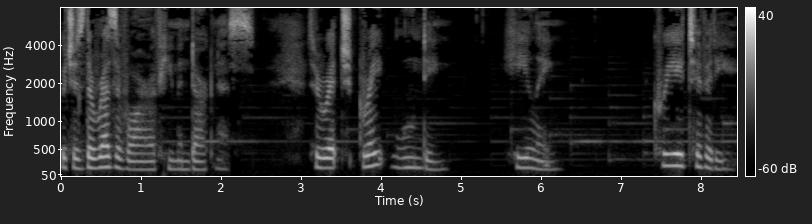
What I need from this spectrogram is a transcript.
which is the reservoir of human darkness, through which great wounding, healing, creativity,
